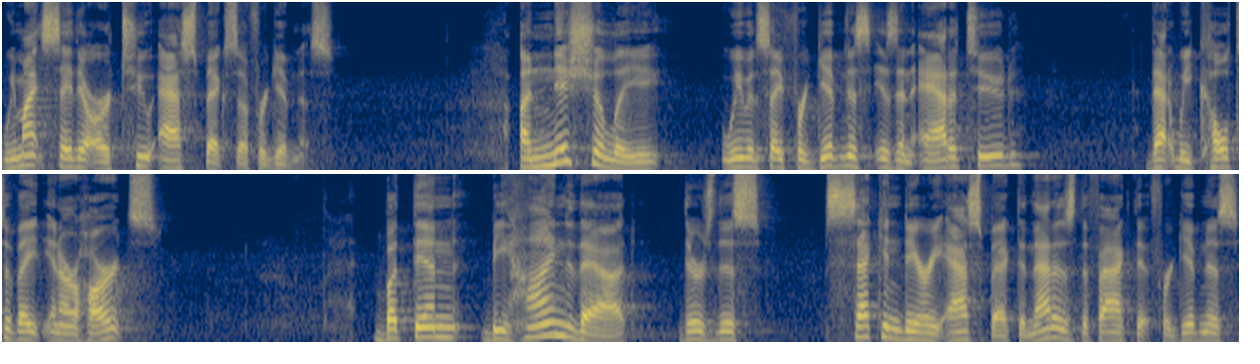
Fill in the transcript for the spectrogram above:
we might say, there are two aspects of forgiveness. Initially, we would say forgiveness is an attitude that we cultivate in our hearts. But then behind that, there's this secondary aspect, and that is the fact that forgiveness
